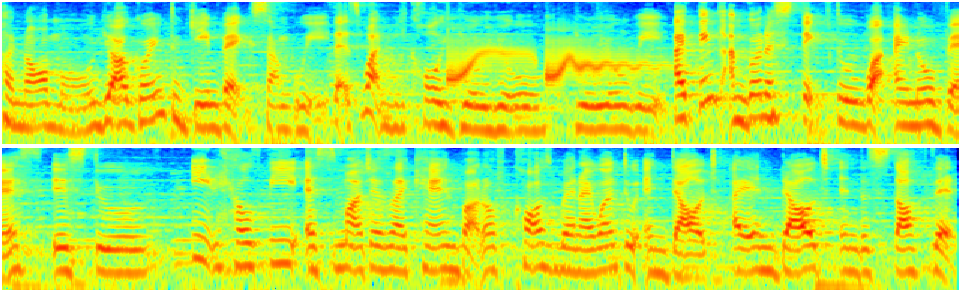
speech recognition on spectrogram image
per normal, you are going to gain back some weight. That's what we call yo-yo, yo-yo weight. I think I'm gonna stick to what I know best is to eat healthy as much as I can, but of course when I want to indulge, I indulge in the stuff that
